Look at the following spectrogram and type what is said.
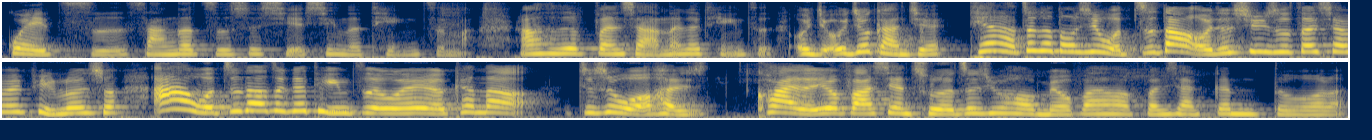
跪姿三个姿势写信的亭子嘛。然后他就分享那个亭子，我就我就感觉天啊，这个东西我知道，我就迅速在下面评论说啊，我知道这个亭子，我也有看到。就是我很快的又发现，除了这句话，我没有办法分享更多了，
